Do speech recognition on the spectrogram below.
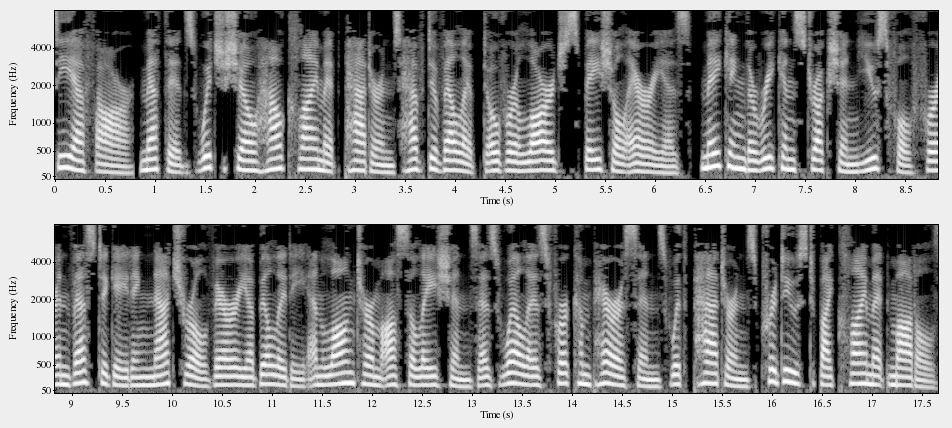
(CFR) methods which show how climate patterns have developed over large spatial areas, making the reconstruction useful for investigating natural variability and long-term oscillations as well as for comparisons with patterns produced by climate climate models.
